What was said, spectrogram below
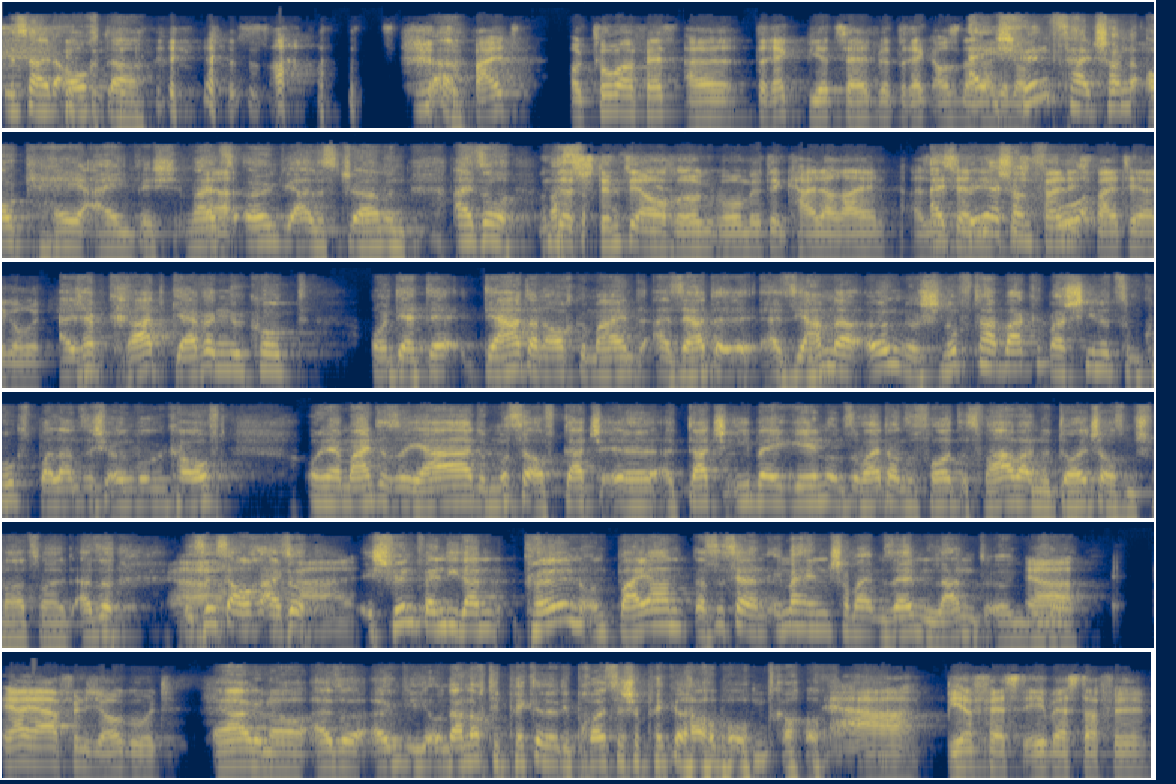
ist halt auch da. das ist auch, ja. Sobald Oktoberfest, äh, direkt Bierzelt wird direkt auseinandergenommen. Ich find's halt schon okay eigentlich, weil es ja. irgendwie alles German. Also und das stimmt ja auch irgendwo mit den Keilereien. Also, also ist ja, nicht, ja schon völlig froh, weit hergeholt. Also ich habe gerade Gavin geguckt und der, der der hat dann auch gemeint, also er hat, also sie haben da irgendeine Schnupftabakmaschine zum Koksballern sich irgendwo gekauft und er meinte so, ja, du musst ja auf Dutch, äh, Dutch eBay gehen und so weiter und so fort. Das war aber eine Deutsche aus dem Schwarzwald. Also ja, es ist auch, also ja. ich finde, wenn die dann Köln und Bayern, das ist ja dann immerhin schon mal im selben Land irgendwie. Ja, so. ja, ja finde ich auch gut. Ja, genau. Also irgendwie, und dann noch die Pickel, die preußische Pickelhaube oben drauf. Ja, Bierfest, eh bester Film.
